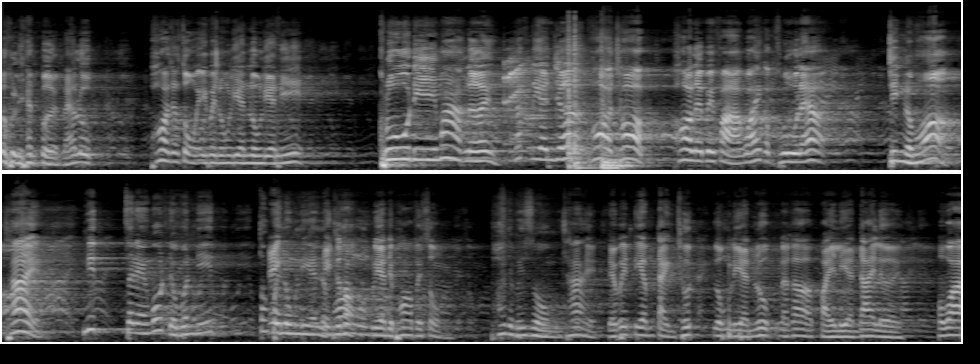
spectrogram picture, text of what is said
โรงเรียนเปิดแล้วลูก พ่อจะส่งเองไปโรงเรียนโรงเรียนนี้ ครูดีมากเลย นักเรียนเยอะพ่อชอบ พ่อเลยไปฝากไว้กับครูแล้ว จริงเหรอพ่อ ใช่นี่แสดงว่าเดี๋ยววันนี้ต้องไปโรงเรียนเหรอเองพ่จะอต้องโรงเรียนเดี๋ยวพ่อไปส่ง พ่อจะไปส่ง ใช่ เดี๋ยวไปเตรียมแต่งชุดโรงเรียนลูกแล้วก็ไปเรียนได้เลย เพราะว่า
